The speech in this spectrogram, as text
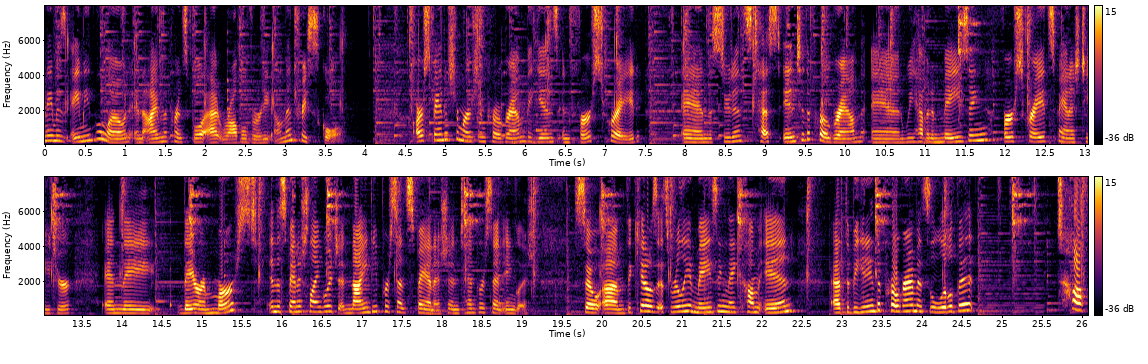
name is Amy Malone and I'm the principal at Rahe Bulverde Elementary School. Our Spanish immersion program begins in first grade and the students test into the program and we have an amazing first grade Spanish teacher and they, they are immersed in the Spanish language at 90% Spanish and 10% English. So um, the kiddos, it's really amazing. They come in at the beginning of the program, it's a little bit tough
